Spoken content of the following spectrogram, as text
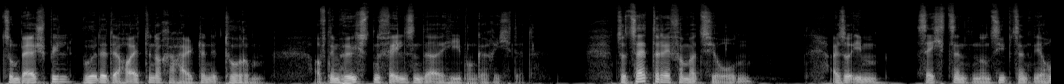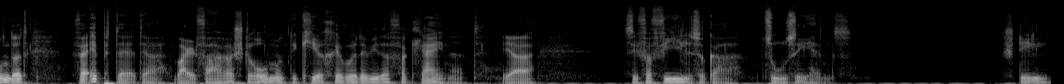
Zum Beispiel wurde der heute noch erhaltene Turm auf dem höchsten Felsen der Erhebung errichtet. Zur Zeit der Reformation, also im 16. und 17. Jahrhundert, verebbte der Wallfahrerstrom und die Kirche wurde wieder verkleinert, ja, sie verfiel sogar zusehends. Still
